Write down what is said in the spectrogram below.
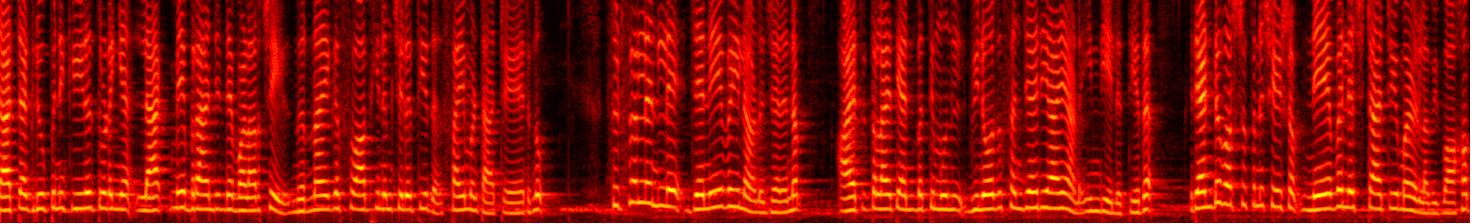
ടാറ്റ ഗ്രൂപ്പിന് കീഴിൽ തുടങ്ങിയ ലാക്മേ ബ്രാൻഡിന്റെ വളർച്ചയിൽ നിർണായക സ്വാധീനം ചെലുത്തിയത് സൈമൺ ടാറ്റയായിരുന്നു. സ്വിറ്റ്സർലൻഡിലെ ജനേവയിലാണ് ജനനം. ആയിരത്തി തൊള്ളായിരത്തി അൻപത്തി മൂന്നിൽ വിനോദസഞ്ചാരിയായാണ് ഇന്ത്യയിലെത്തിയത്. രണ്ടു വർഷത്തിനു ശേഷം നേവൽ എച്ച് ടാറ്റയുമായുള്ള വിവാഹം.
